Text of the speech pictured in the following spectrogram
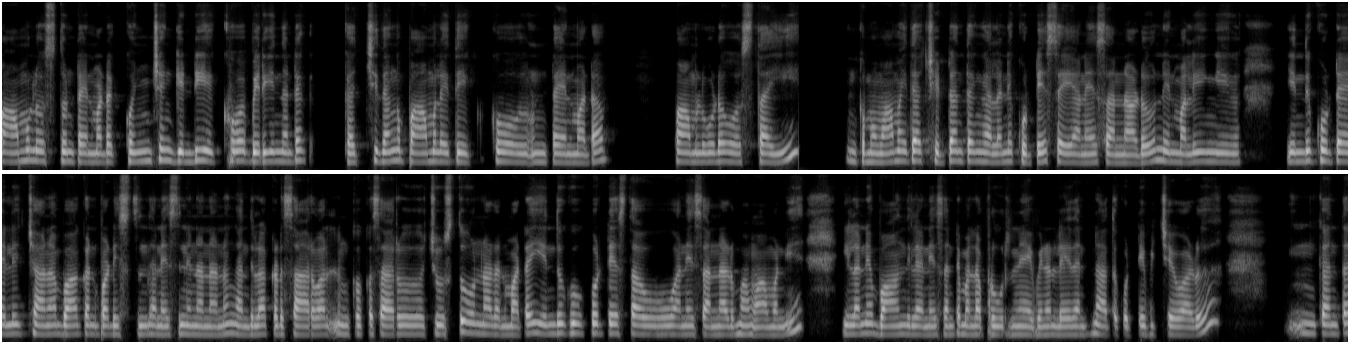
పాములు వస్తుంటాయి అనమాట కొంచెం గడ్డి ఎక్కువ పెరిగిందంటే ఖచ్చితంగా అయితే ఎక్కువ ఉంటాయి అనమాట పాములు కూడా వస్తాయి. ఇంకా మా మామ అయితే ఆ చెట్టు అంతంగా అలానే కొట్టేస్తాయి అనేసి అన్నాడు. నేను మళ్ళీ ఎందుకు కొట్టేయాలి చానా బాగా కనపడిస్తుంది అనేసి నేను అన్నాను అందులో అక్కడ సార్ వాళ్ళు ఇంకొక సారు చూస్తూ ఉన్నాడనమాట. "ఎందుకు కొట్టేస్తావు" అనేసి అన్నాడు మా మామని. "ఇలానే బాగుంది అనేసి అంటే మళ్ళీ అప్పుడు ఊరినే అయిపోయినాడు. లేదంటే నాతో కొట్టేపిచ్చేవాడు. ఇంకంతా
